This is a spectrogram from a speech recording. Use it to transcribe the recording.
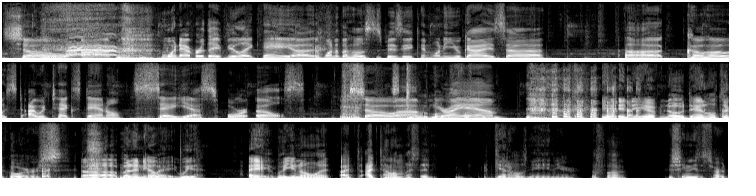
So um, whenever they'd be like, hey, uh, one of the hosts is busy, can one of you guys uh, uh, co host? I would text Daniel, say yes or else. So um, here I am. yeah, and you have no Daniel to course. Uh, but anyway, we hey, but you know what? I I tell him I said, get Hosni in here. The fuck, because she needs to start.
